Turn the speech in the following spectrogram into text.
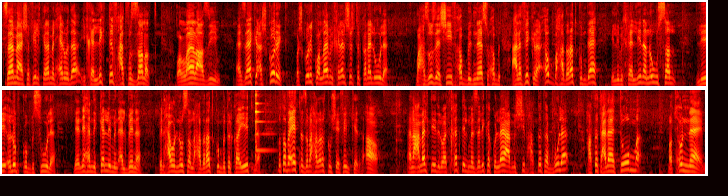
سامع يا شفيق الكلام الحلو ده يخليك تفحت في الزلط. والله العظيم. اذاكر أشكرك بشكرك والله من خلال شاشة القناة الأولى. محظوظ يا شيف حب الناس وحب على فكرة حب حضراتكم ده اللي بيخلينا نوصل لقلوبكم بسهولة. لأن إحنا بنتكلم من قلبنا بنحاول نوصل لحضراتكم بطبيعتنا بطبيعتنا زي ما حضراتكم شايفين كده. آه. أنا عملت إيه دلوقتي؟ خدت المزاليكا كلها يا عم الشيف حطيتها في بولة حطيت عليها توم مطحون ناعم.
